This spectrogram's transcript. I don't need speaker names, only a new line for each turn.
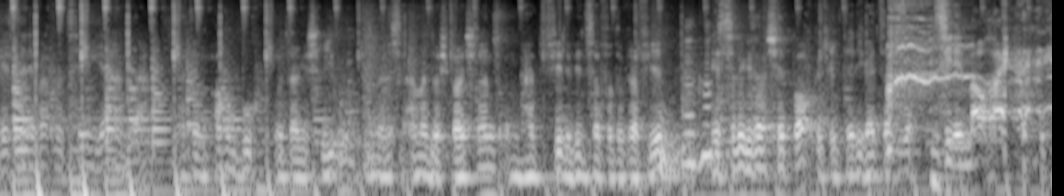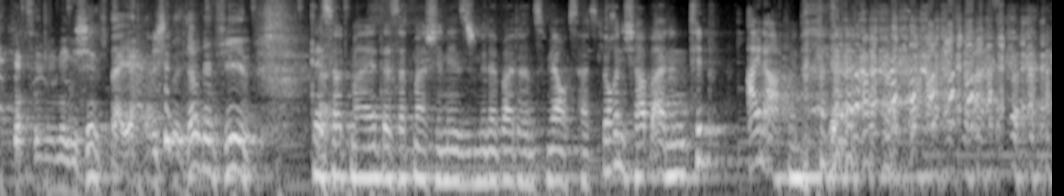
gestern, der war vor zehn Jahren da. Hat dann auch ein Buch untergeschrieben und dann ist einmal durch Deutschland und hat viele Winzer fotografiert. Jetzt hat er gesagt, ich hätte Bauch gekriegt. Der die ganze Zeit gesagt, zieh den Bauch rein. Jetzt hat er mit mir geschimpft. Naja, ich, ich habe den viel.
Das hat, mal, das hat meine chinesische Mitarbeiterin zu mir auch gesagt. Jochen, ich habe einen Tipp. Einatmen.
